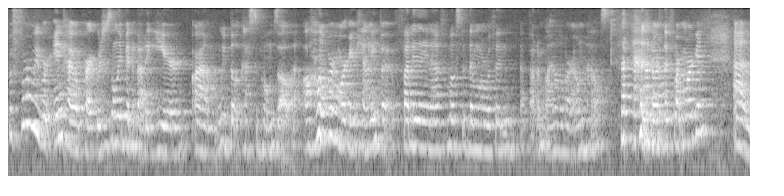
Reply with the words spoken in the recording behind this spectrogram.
before we were in Kiowa Park, which has only been about a year, um, we built custom homes all, all over Morgan County, but funnily enough, most of them were within about a mile of our own house, north of Fort Morgan. Um,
